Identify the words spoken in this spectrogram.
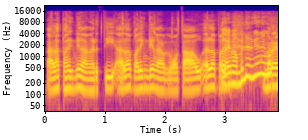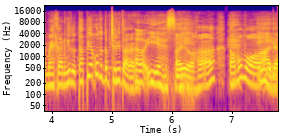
alah paling dia nggak ngerti alah paling dia nggak mau tahu alah Loh paling emang bener kan aku? meremehkan gitu tapi aku tetap cerita kan Oh iya sih. Ayo, ha? kamu mau Iya. ada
